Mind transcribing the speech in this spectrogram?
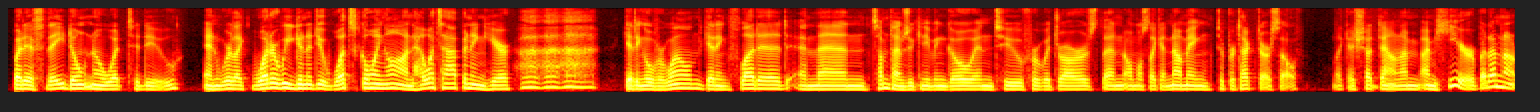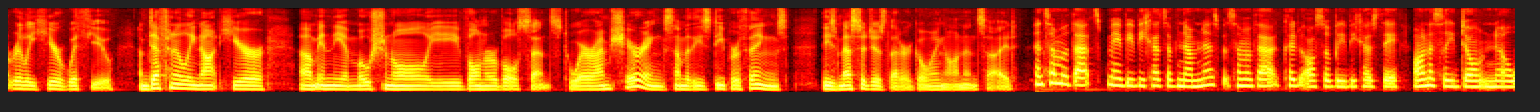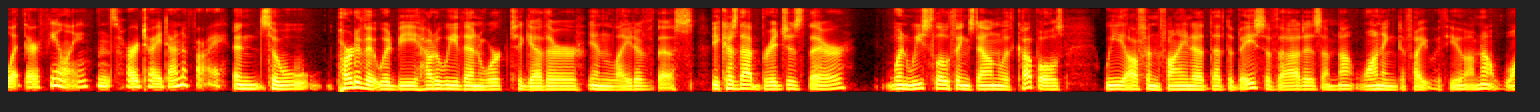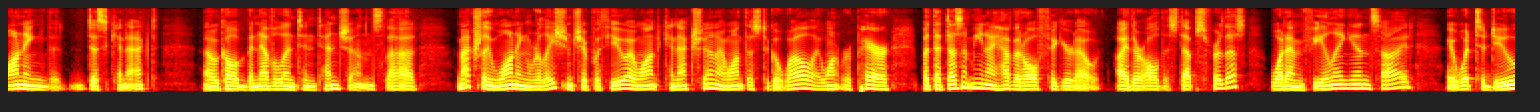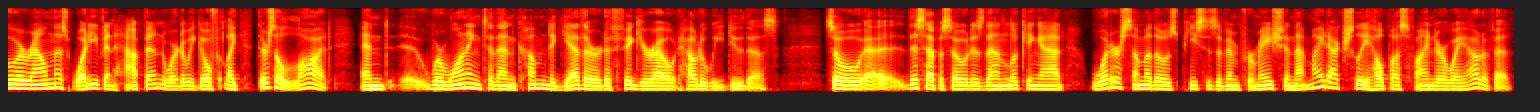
But if they don't know what to do, And we're like, what are we going to do? What's going on? How, what's happening here? getting overwhelmed, getting flooded. And then sometimes we can even go into, for withdrawers, then almost like a numbing to protect ourselves. Like I shut down. I'm, I'm here, but I'm not really here with you. I'm definitely not here um, in the emotionally vulnerable sense to where I'm sharing some of these deeper things, these messages that are going on inside. And some of that's maybe because of numbness, but some of that could also be because they honestly don't know what they're feeling. And it's hard to identify. And so part of it would be how do we then work together in light of this? Because that bridge is there. When we slow things down with couples, we often find at, at the base of that is I'm not wanting to fight with you. I'm not wanting the disconnect. I would call it benevolent intentions that I'm actually wanting relationship with you. I want connection. I want this to go well. I want repair. But that doesn't mean I have it all figured out. Either all the steps for this, what I'm feeling inside, eh, what to do around this, what even happened, where do we go for like there's a lot. And eh, we're wanting to then come together to figure out how do we do this. So uh, this episode is then looking at what are some of those pieces of information that might actually help us find our way out of it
